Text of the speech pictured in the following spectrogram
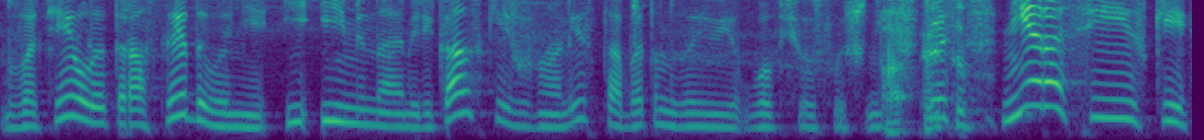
затеял это расследование, и именно американский журналист об этом заявил во всеуслышание? А то это- есть не российский,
